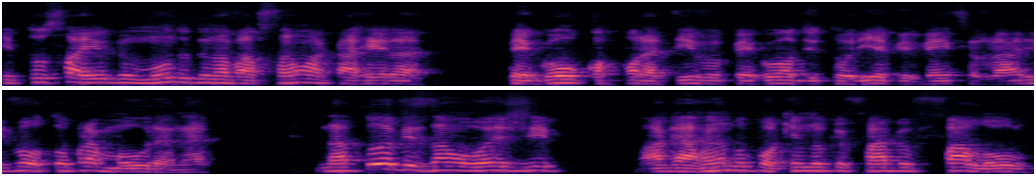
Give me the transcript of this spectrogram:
e tu saiu do mundo de inovação, a carreira pegou o corporativo, pegou auditoria, vivências lá e voltou para Moura, né? Na tua visão hoje, agarrando um pouquinho no que o Fábio falou,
